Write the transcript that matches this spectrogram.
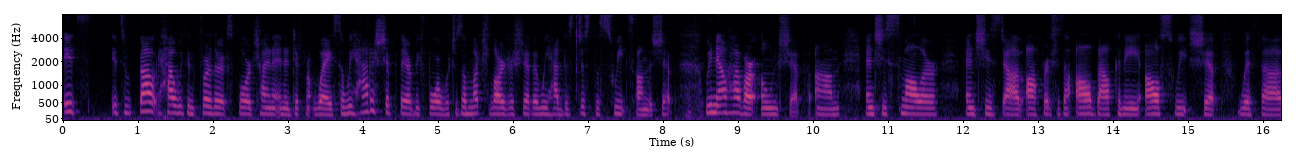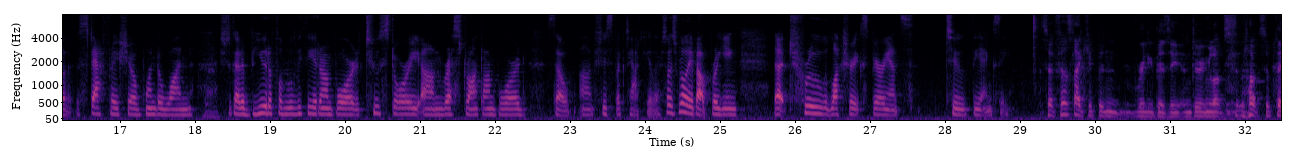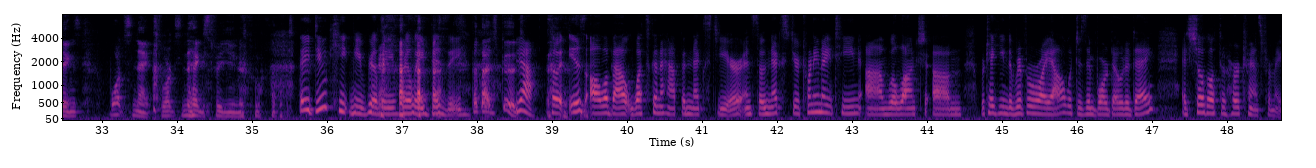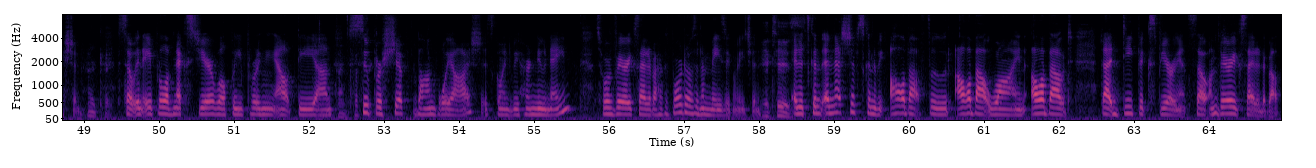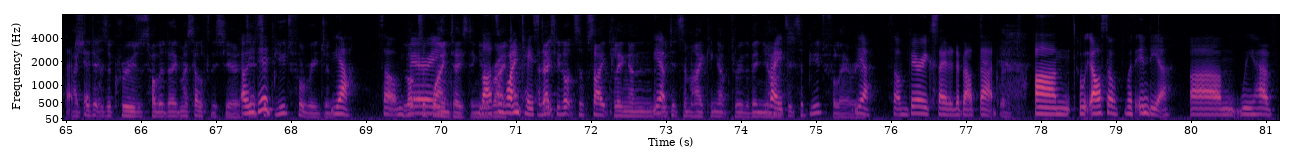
it's it's about how we can further explore China in a different way. So we had a ship there before, which was a much larger ship, and we had this just the suites on the ship. We now have our own ship, um, and she's smaller. And she's uh, offered. She's an all balcony, all suite ship with a staff ratio of one to one. Wow. She's got a beautiful movie theater on board, a two-story um, restaurant on board. So um, she's spectacular. So it's really about bringing that true luxury experience to the Yangtze. So it feels like you've been really busy and doing lots lots of things. What's next? What's next for Uniworld? They do keep me really, really busy. But that's good. Yeah, so it is all about what's going to happen next year. And so next year, 2019, um, we'll launch, um, we're taking the River Royale, which is in Bordeaux today, and she'll go through her transformation. Okay. So in April of next year, we'll be bringing out the um, super ship Bon Voyage. It's going to be her new name. So we're very excited about her because Bordeaux is an amazing region. It is. And it's going and that ship's going to be all about food, all about wine, all about that deep experience. So I'm very excited about that I ship. did it as a cruise holiday myself this year. Oh, you it's did? a beautiful region. Yeah. So I'm Lots very, of wine tasting. Lots right. of wine tasting. And actually, lots of cycling, and Yep. we did some hiking up through the vineyards. Right. It's a beautiful area. yeah. So I'm very excited about that. Um, we also with India, um, we have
